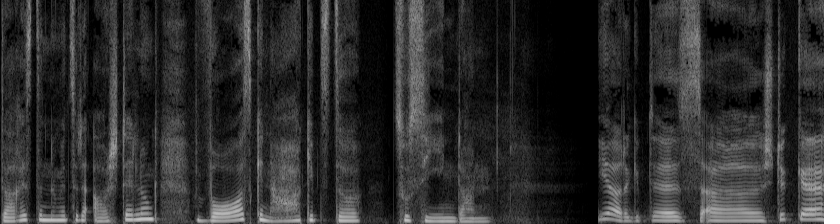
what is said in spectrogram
Doris, dann nur mal zu der Ausstellung. Was genau gibt es da zu sehen dann? Ja, da gibt es äh, Stücke,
